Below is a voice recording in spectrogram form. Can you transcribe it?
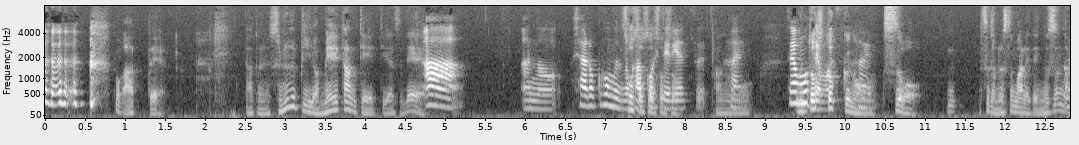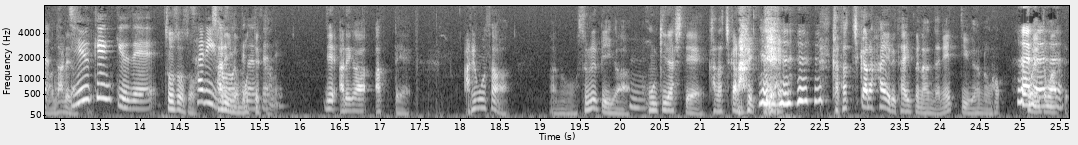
のがあって。あとねスヌーピーは名探偵っていうやつで。ああ。あのシャーロック・ホームズの格好してるやつ。それウッドは持ってます。ストックはい。の巣を、ん巣が盗まれて盗んだのは誰だ自由研究でそうそうそう。サリーが持ってるんですよた。ねであれがあって。あれもさあのスヌーピーがうん。本気出して形から入って、形から入るタイプなんだねっていうあのコメントもあって。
